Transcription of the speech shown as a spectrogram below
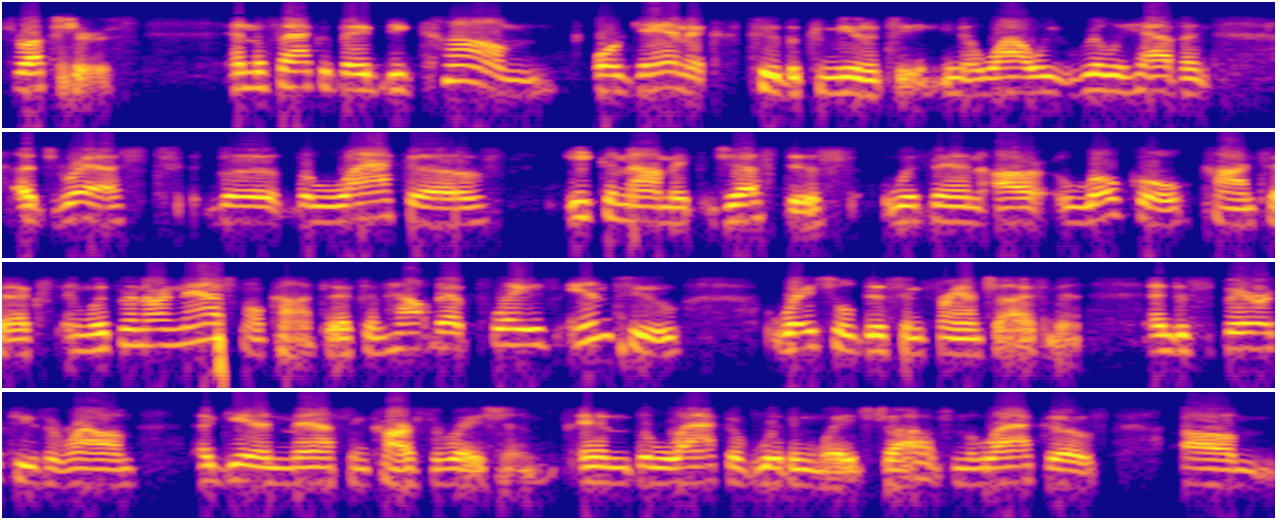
structures and the fact that they've become organic to the community. You know, while we really haven't addressed the the lack of economic justice within our local context and within our national context and how that plays into racial disenfranchisement and disparities around again mass incarceration and the lack of living wage jobs and the lack of um,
